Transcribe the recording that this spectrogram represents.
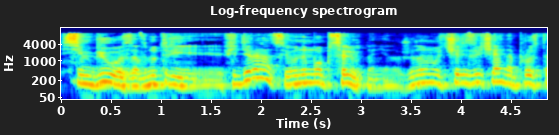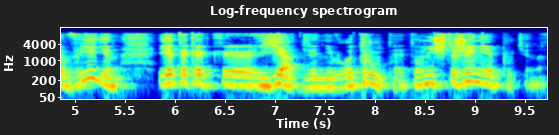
симбиоза внутри федерации, он ему абсолютно не нужен. Он ему чрезвычайно просто вреден, и это как э, яд для него, отрута, это уничтожение Путина.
